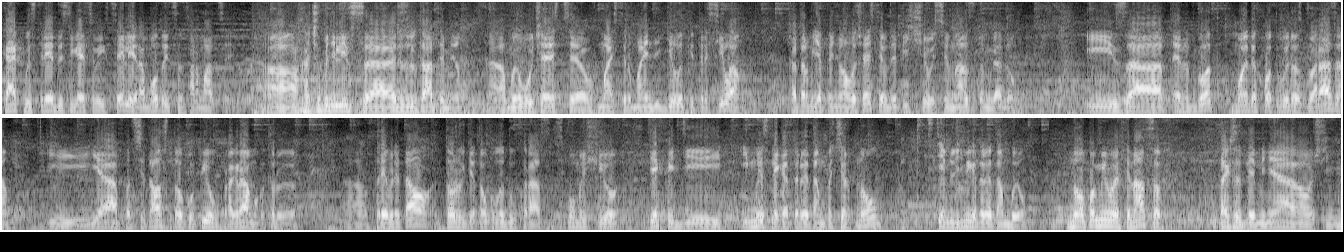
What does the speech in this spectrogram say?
как быстрее достигать своих целей и работать с информацией. А, хочу поделиться результатами а, моего участия в мастер-майнде Гила Петерсила, в котором я принимал участие в 2018 году. И за этот год мой доход вырос в два раза, и я подсчитал, что купил программу, которую э, приобретал, тоже где-то около двух раз, с помощью тех идей и мыслей, которые я там почерпнул, с теми людьми, которые я там был. Но помимо финансов, также для меня очень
